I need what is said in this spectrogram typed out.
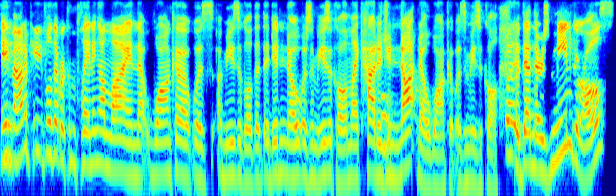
The amount of people that were complaining online that Wonka was a musical, that they didn't know it was a musical. I'm like, how did you Oh. not know Wonka was a musical? But- But, then there's Mean Girls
